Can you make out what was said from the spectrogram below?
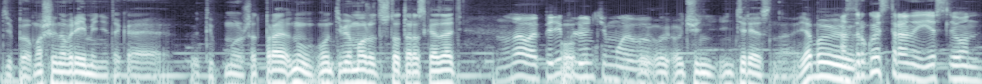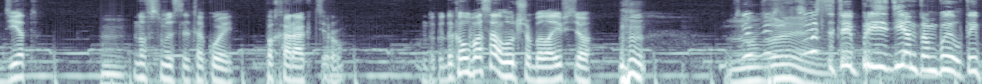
типа, машина времени такая. Ты можешь отправить, ну, он тебе может что-то рассказать. Ну давай, переплюньте мой О- выбор. о- Очень интересно. Я бы... А с другой стороны, если он дед, М. ну, в смысле, такой, по характеру, он такой, да колбаса лучше была, и все. Ну, В смысле, ты президентом был, ты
